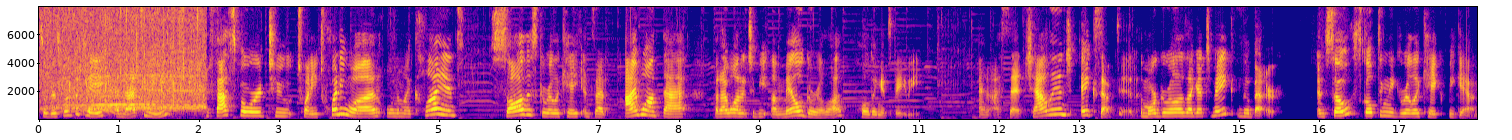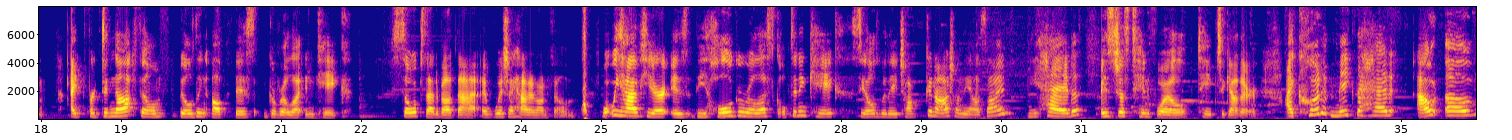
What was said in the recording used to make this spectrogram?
So this was the cake, and that's me. Fast forward to 2021, one of my clients saw this gorilla cake and said, I want that, but I want it to be a male gorilla holding its baby. And I said, challenge accepted. The more gorillas I get to make, the better. And so sculpting the gorilla cake began. I did not film building up this gorilla in cake. So upset about that. I wish I had it on film. What we have here is the whole gorilla sculpted in cake, sealed with a chocolate ganache on the outside. The head is just tinfoil taped together. I could make the head out of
